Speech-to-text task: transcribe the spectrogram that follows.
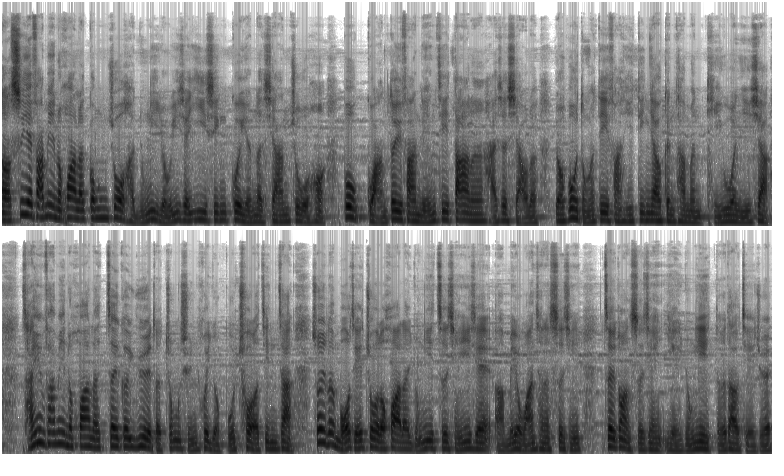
呃，事业方面的话呢，工作很容易有一些异性贵人的相助哈，不管对方年纪大呢还是小了，有不懂的地方一定要跟他们提问一下。财运方面的话呢，这个月的中旬会有不错的进展，所以呢，摩羯座的话呢，容易之前一些啊没有完成的事情，这段时间也容易得到解决，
